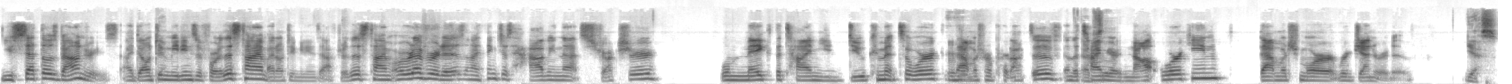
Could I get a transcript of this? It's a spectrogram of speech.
you set those boundaries. I don't do Yeah. meetings before this time, I don't do meetings after this time, or whatever it is. And I think just having that structure will make the time you do commit to work Mhm. that much more productive, and the time you're not working that much more regenerative. Yes.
